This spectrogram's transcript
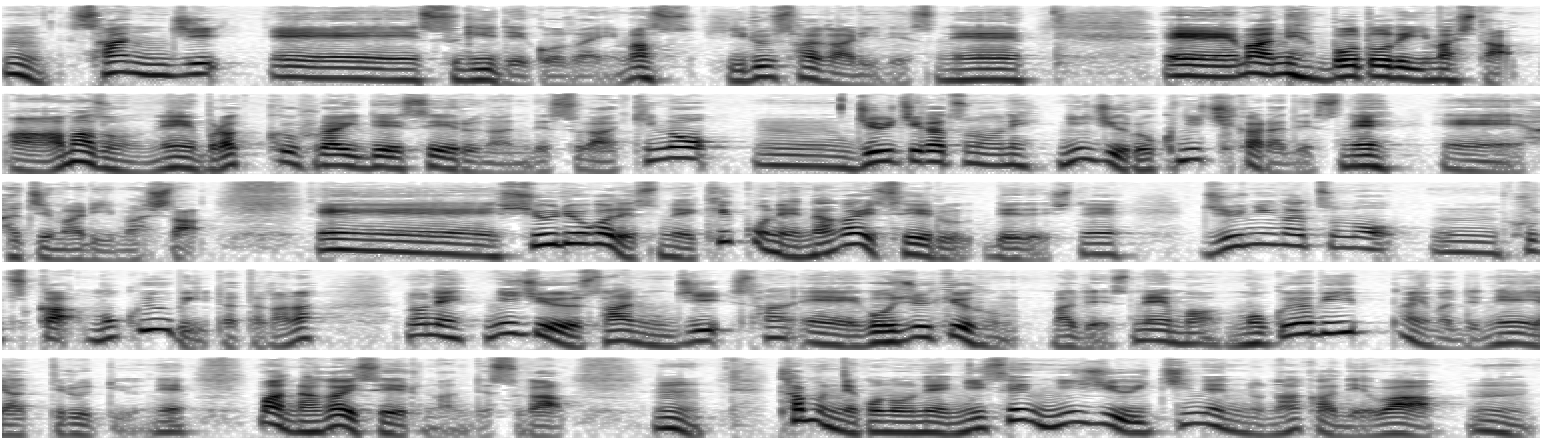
うん、3時、えー、過ぎでございます。昼下がりですね。えー、まあね、冒頭で言いました。アマゾンのね、ブラックフライデーセールなんですが、昨日、うん、11月のね、26日からですね、えー、始まりました。えー、終了がですね、結構ね、長いセールでですね、12月の、うん、2日、木曜日だったかな、のね、23時3、えー、59分までですね、まあ、木曜日いっぱいまでね、やってるっていうね、まあ長いセールなんですが、うん、多分ね、このね、2021年の中では、うん、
